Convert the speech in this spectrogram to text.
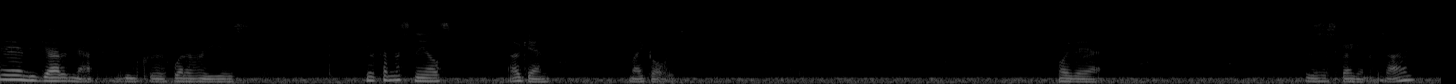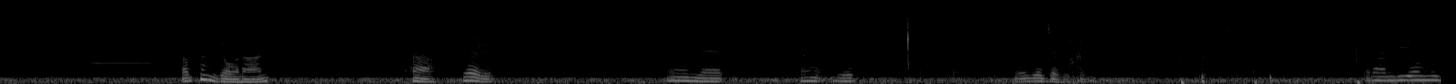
And he got a Napstablook or whatever he is. Here come the snails. Again. Like always. Where are they at? Is this guy gonna resign? Something's going on. Oh, there it is. And that. Oh, yep. There goes everything. I'm the only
